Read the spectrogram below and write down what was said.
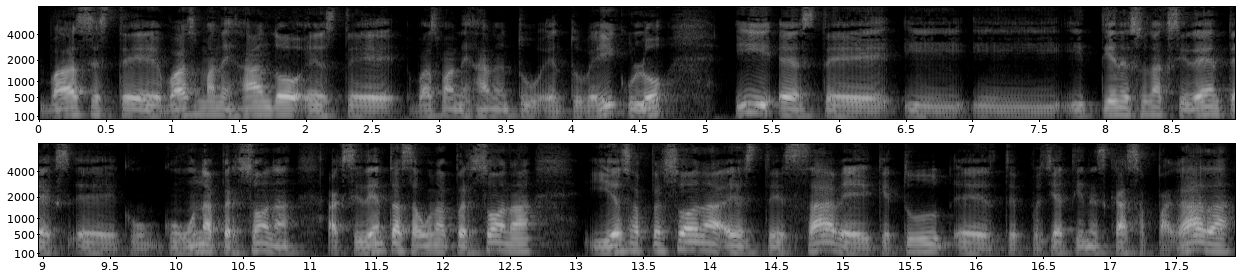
vas este vas manejando este vas manejando en tu en tu vehículo y este y, tienes un accidente eh, con, una persona accidentas a una persona y esa persona este sabe que tú este, pues ya tienes casa pagada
